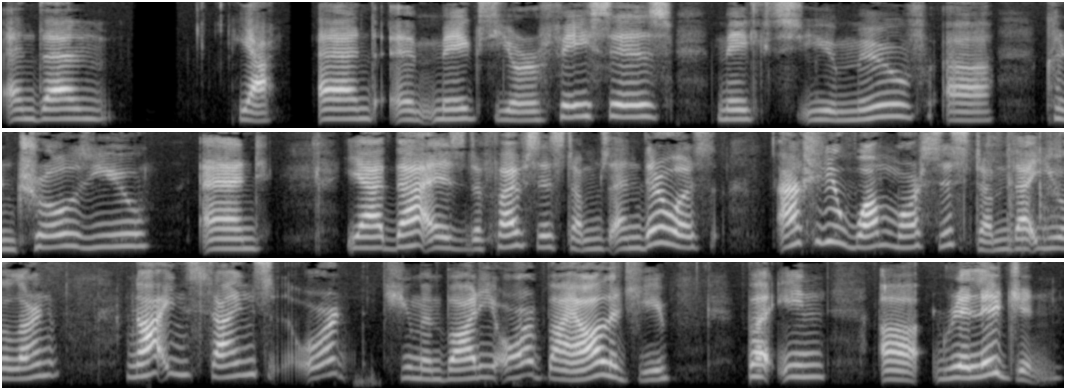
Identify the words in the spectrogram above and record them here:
and then yeah. And it makes your faces, makes you move, uh, controls you. And yeah, that is the five systems. And there was actually one more system that you learn not in science or human body or biology, but in uh, religion.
